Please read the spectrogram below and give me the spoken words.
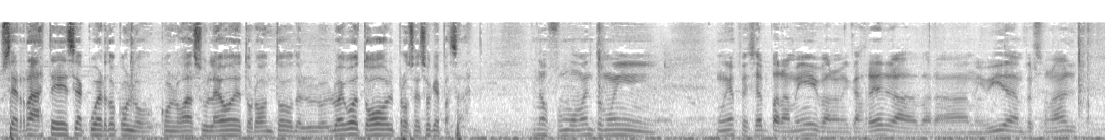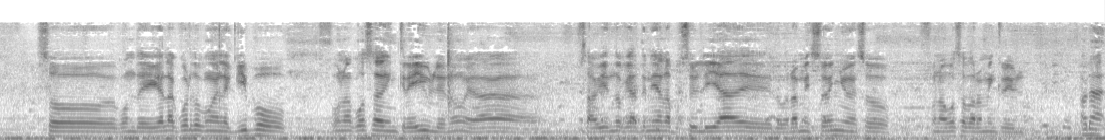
cerraste ese acuerdo con, lo, con los azulejos de Toronto, de, luego de todo el proceso que pasaste? No, fue un momento muy, muy especial para mí, para mi carrera, para mi vida en personal. So, cuando llegué al acuerdo con el equipo fue una cosa increíble, ¿no? Ya, sabiendo que ya tenía la posibilidad de lograr mis sueños, eso fue una cosa para mí increíble. Ahora,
